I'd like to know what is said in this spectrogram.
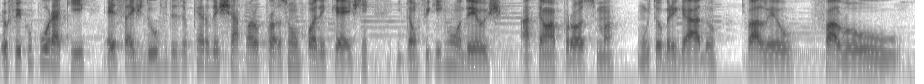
Eu fico por aqui, essas dúvidas eu quero deixar para o próximo podcast. Então fiquem com Deus, até uma próxima. Muito obrigado. Valeu, falou.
